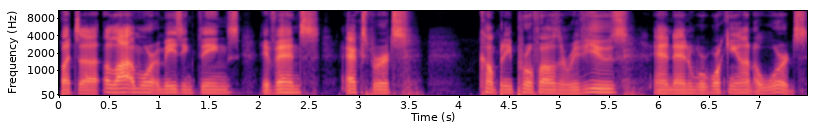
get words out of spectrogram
But uh, a lot more amazing things, events, experts, company profiles and reviews, and then we're working on awards.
